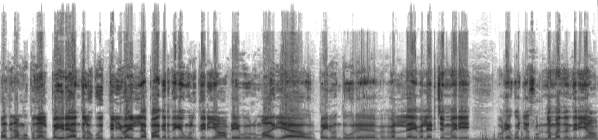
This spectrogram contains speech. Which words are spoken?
பார்த்தீங்கன்னா முப்பது நாள் பயிர் அந்த அளவுக்கு தெளிவா இல்லை பார்க்கறதுக்கே உங்களுக்கு தெரியும். அப்படியே ஒரு மாதிரியாக ஒரு பயிர் வந்து ஒரு வெள்ளை வெள்ளையடிச்ச மாதிரி அப்படியே கொஞ்சம் சுருண்ட மாதிரி தான் தெரியும்.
